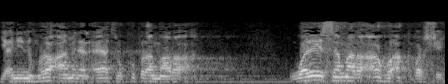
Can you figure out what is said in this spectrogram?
يعني أنه رأى من الآيات الكبرى ما رأى. وليس ما رآه أكبر شيء.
